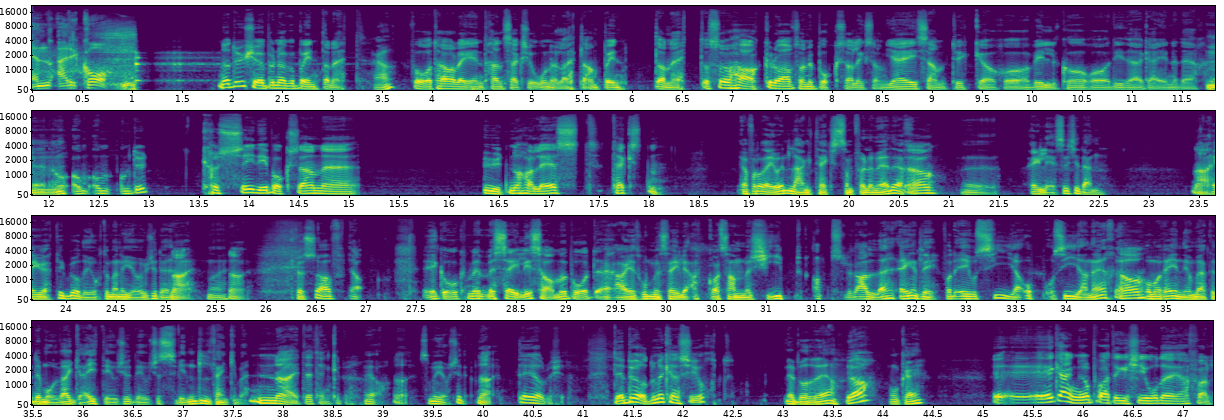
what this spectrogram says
NRK. Når du kjøper noe på internett, Ja. foretar deg en transaksjon eller et eller annet på internett, og så haker du av sånne bokser, liksom, jeg samtykker og vilkår og de der greiene der. Mhm. Eh, Om, om, om du krysser i de boksene uten å ha lest teksten, ja, for det er jo en lang tekst som følger med der. ja, Eh, Jeg leser ikke den. nei, Jeg vet jeg burde gjort det, men jeg gjør jo ikke det. nei, nei. Kryss av. Ja. Jeg òg, vi, vi seiler i samme båt. Ja, jeg tror vi seiler akkurat samme skip, absolutt alle, egentlig. For det er jo sida opp og sida ned. Ja. Og vi regner jo med at det må jo være greit. Det er jo ikke, det er jo ikke svindel, tenker vi. Nei, det tenker du. Ja. Nei. Så vi gjør ikke det. Nei, det gjør du ikke. Det burde vi kanskje gjort. Vi burde det, ja. Ja, Ok. jeg, jeg angrer på at jeg ikke gjorde det, iallfall.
